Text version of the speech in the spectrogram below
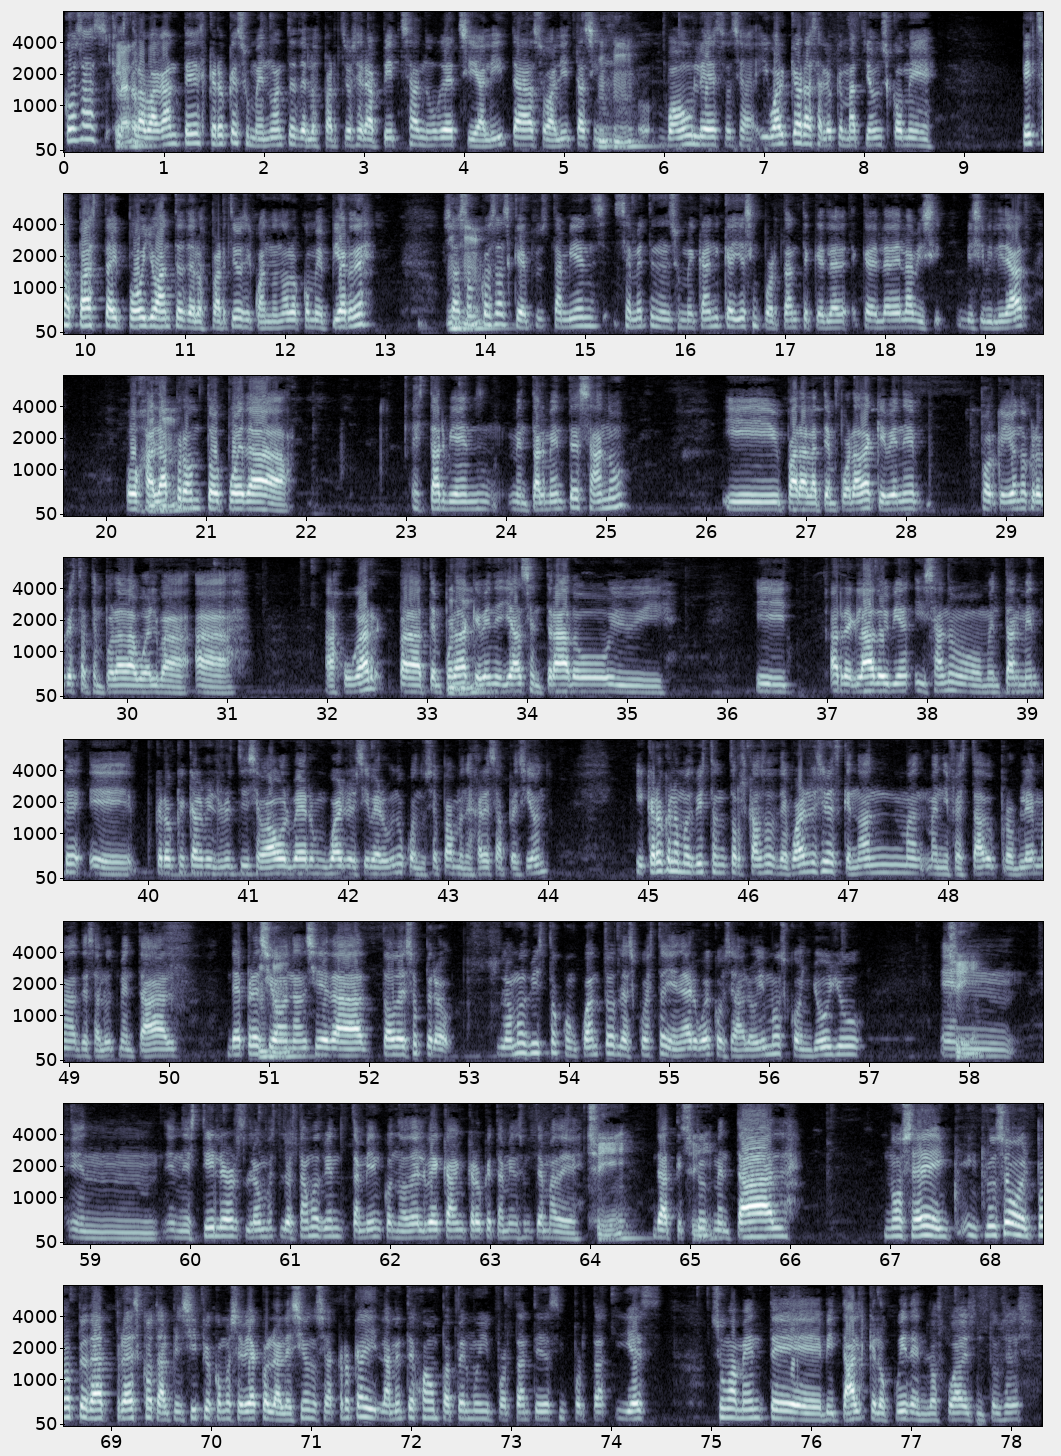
cosas extravagantes. Creo que su menú antes de los partidos era pizza, nuggets y alitas o alitas sin boneless. O sea, igual que ahora salió que Matt Jones come pizza, pasta y pollo antes de los partidos y cuando no lo come pierde. O sea, son cosas que pues, también se meten en su mecánica y es importante que le, que le den la visibilidad. Ojalá pronto pueda estar bien mentalmente, sano. Y para la temporada que viene, porque yo no creo que esta temporada vuelva a, jugar. Para la temporada que viene ya centrado y, arreglado y bien y sano mentalmente, eh, creo que Calvin Ridley se va a volver un wide receiver 1 cuando sepa manejar esa presión. Y creo que lo hemos visto en otros casos de wide receivers que no han manifestado problemas de salud mental, depresión, ansiedad, todo eso, pero lo hemos visto con cuántos les cuesta llenar hueco. O sea, lo vimos con Yuyu en, en, Steelers, lo, estamos viendo también con Odell Beckham, creo que también es un tema de, de actitud mental. No sé, incluso el propio Dad Prescott al principio, cómo se veía con la lesión. O sea, creo que ahí la mente juega un papel muy importante y es importante y es sumamente vital que lo cuiden los jugadores. Entonces,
